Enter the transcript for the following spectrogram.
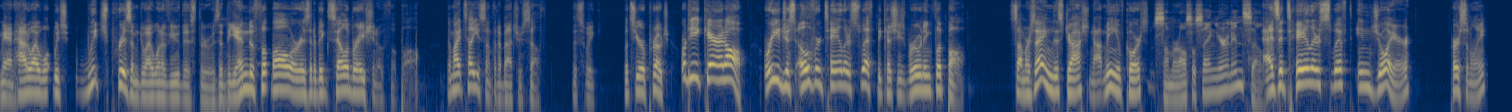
man, how do I want which which prism do I want to view this through? Is it the end of football or is it a big celebration of football? That might tell you something about yourself this week. What's your approach? Or do you care at all? Or are you just over Taylor Swift because she's ruining football? Some are saying this, Josh, not me, of course. Some are also saying you're an incel. As a Taylor Swift enjoyer, personally,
